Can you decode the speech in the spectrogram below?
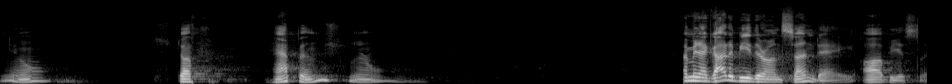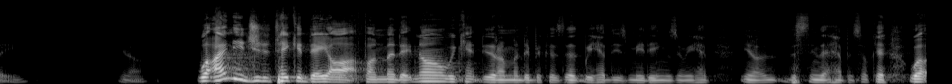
You know, stuff happens, you know. I mean, I got to be there on Sunday, obviously. You know, well, I need you to take a day off on Monday. No, we can't do that on Monday because we have these meetings and we have, you know, this thing that happens. Okay, well,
